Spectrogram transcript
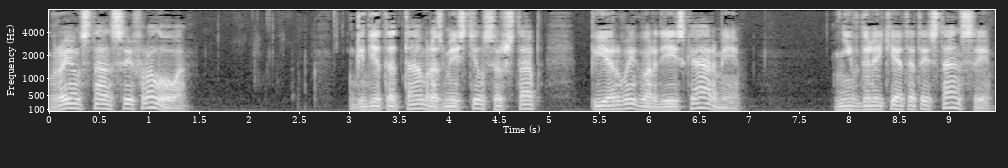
в район станции Фролова. Где-то там разместился штаб первой гвардейской армии. Невдалеке от этой станции,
